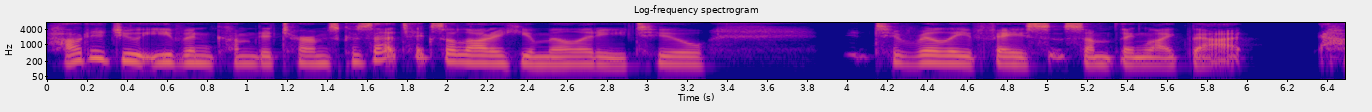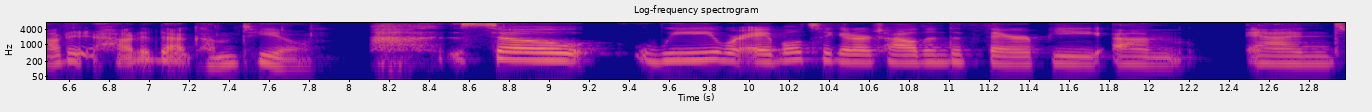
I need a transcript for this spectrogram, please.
How did you even come to terms cuz that takes a lot of humility to to really face something like that. How did how did that come to you? So we were able to get our child into therapy. Um, and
